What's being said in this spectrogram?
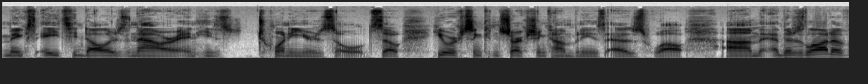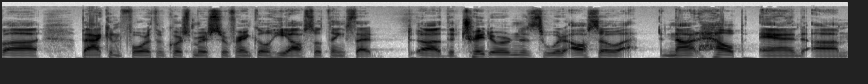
makes $18 an hour and he's 20 years old. So he works in construction companies as well. Um, and there's a lot of uh, back and forth. Of course, Mr. Frankel, he also thinks that uh, the trade ordinance would also not help and um,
